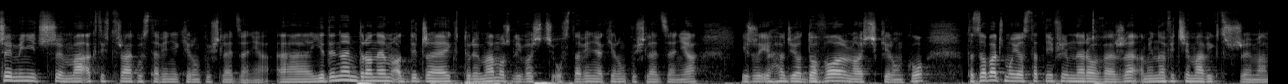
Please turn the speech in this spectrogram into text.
Czy Mini 3 ma Active Track ustawienie kierunku śledzenia? E, jedynym dronem od DJI, który ma możliwość ustawienia kierunku śledzenia, jeżeli chodzi o dowolność kierunku, to zobacz mój ostatni film na rowerze, a mianowicie Mavic 3. Ma,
